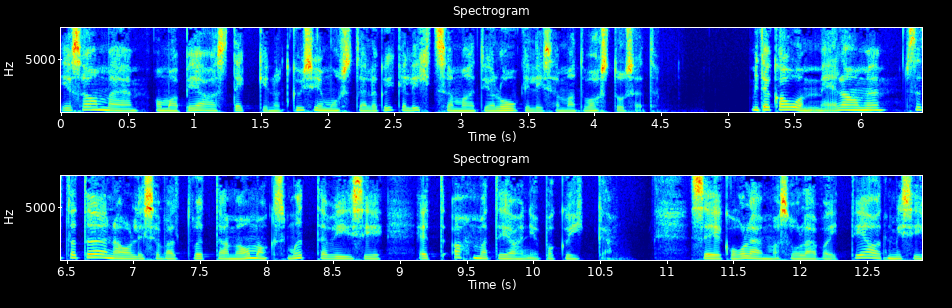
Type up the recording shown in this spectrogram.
ja saame oma peas tekkinud küsimustele kõige lihtsamad ja loogilisemad vastused mida kauem me elame, seda tõenäolisemalt võtame omaks mõtteviisi, et ah, ma tean juba kõike. seega olemasolevaid teadmisi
